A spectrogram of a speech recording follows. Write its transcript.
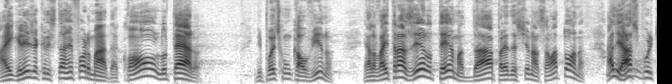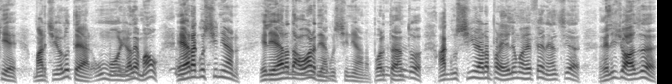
a Igreja Cristã Reformada, com Lutero, depois com Calvino, ela vai trazer o tema da predestinação à tona. Aliás, porque Martinho Lutero, um monge alemão, era agostiniano. Ele era da ordem agostiniana. Portanto, Agostinho era para ele uma referência religiosa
